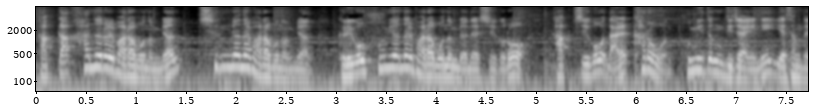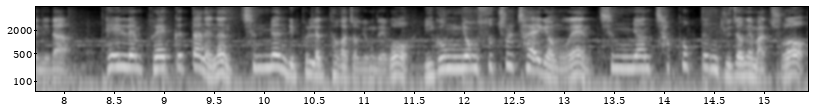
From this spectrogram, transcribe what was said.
각각 하늘을 바라보는 면, 측면을 바라보는 면, 그리고 후면을 바라보는 면의 식으로 각지고 날카로운 후미등 디자인이 예상됩니다. 테일램프의 끝단에는 측면 리플렉터가 적용되고 미국용 수출차의 경우엔 측면 차폭 등 규정에 맞추어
